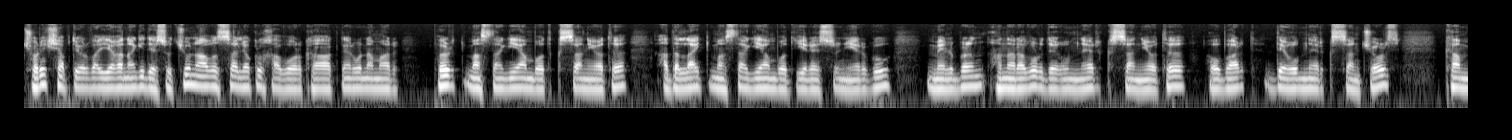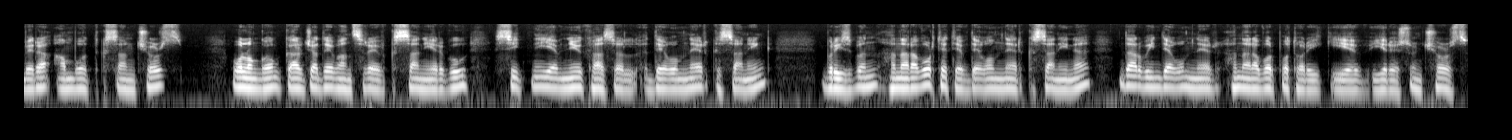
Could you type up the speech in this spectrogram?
Չորեք շաբթի օրվա եղանակի դեսություն ավսալյո գլխավոր քաղաքներուն համար Perth մասնագի ամբոտ 27-ը, Adelaide մասնագի ամբոտ 32, Melbourne հնարավոր դեղումներ 27-ը, Hobart դեղումներ 24, Canberra ամբոտ 24, Wollongong կարճադև անցրև 22, Sydney եւ Newcastle դեղումներ 25, Brisbane հնարավոր թեթև դեղումներ 29, Darwin դեղումներ հնարավոր փոթորիկ եւ 34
